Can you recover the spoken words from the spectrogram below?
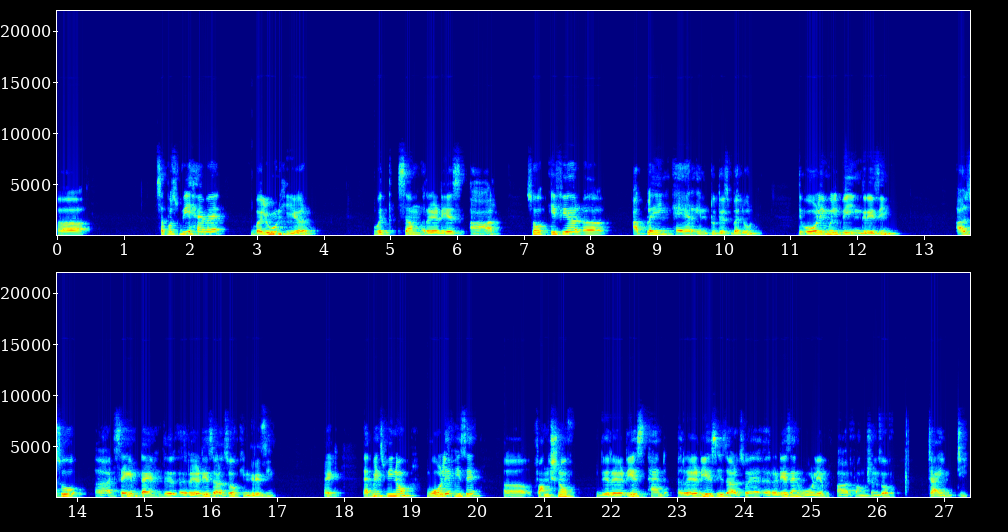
Uh, suppose we have a balloon here with some radius r so if you are uh, applying air into this balloon the volume will be increasing. Also uh, at same time the radius also increasing right? That means we know volume is a uh, function of the radius and radius is also a radius and volume are functions of time t.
